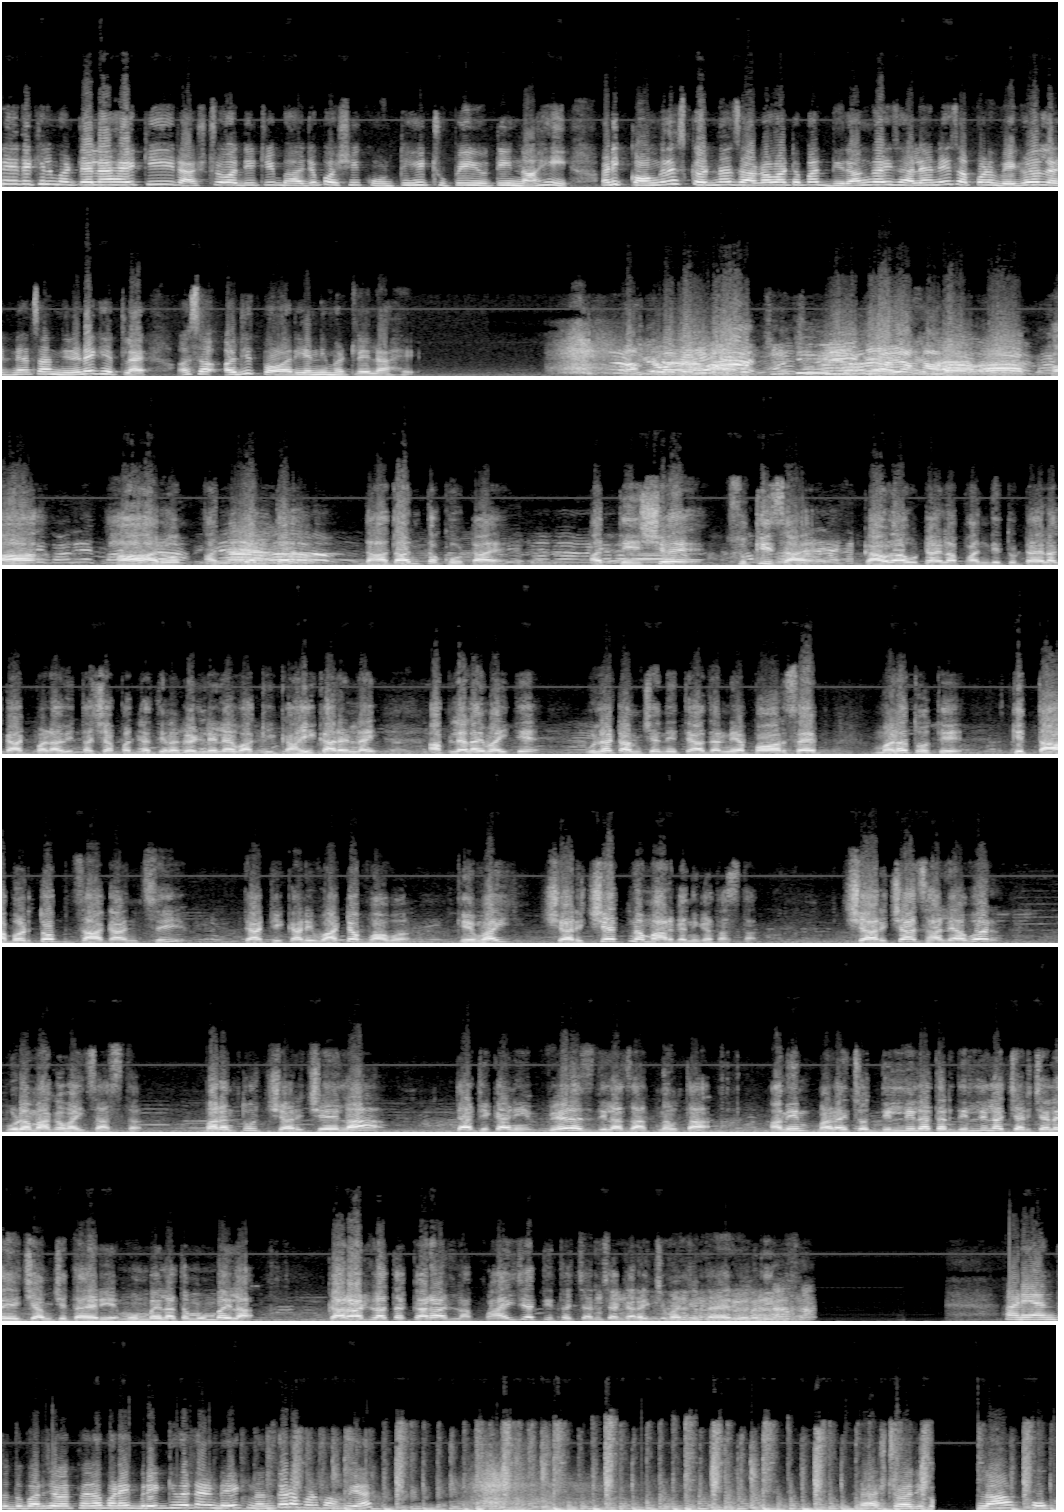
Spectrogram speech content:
ते देखील म्हटलेलं आहे की राष्ट्रवादीची भाजपशी कोणतीही छुपी युती नाही आणि काँग्रेसकडनं जागा वाटपात दिरांगाई झाल्यानेच आपण वेगळं लढण्याचा निर्णय घेतलाय असं अजित पवार यांनी म्हटलेलं आहे. हा हा आरोप अत्यंत दादांत खोटा आहे अतिशय चुकीचा आहे. कावळा उठायला फांदी तुटायला गाठ पडावी तशा पद्धतीनं घडलेलं आहे. बाकी काही कारण नाही. आपल्यालाही माहितीये उलट आमचे नेते आदरणीय पवार साहेब म्हणत होते की ताबडतोब जागांची त्या ठिकाणी वाटप व्हावं केव्हाही चर्चेतनं मार्ग निघत असतात. चर्चा झाल्यावर पुढं मागं व्हायचं असतं. परंतु चर्चेला त्या ठिकाणी वेळच दिला जात नव्हता. आम्ही म्हणायचो दिल्लीला तर दिल्लीला चर्चेला यायची आमची तयारी आहे. मुंबईला तर मुंबईला. कराडला तर कराडला. पाहिजे तिथं चर्चा करायची माझी तयारी होती. आणि यानंतर दुपारच्या बातम्यात आपण एक ब्रेक घेऊयात आणि ब्रेक नंतर आपण पाहूयात. राष्ट्रवादी काँग्रेसला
